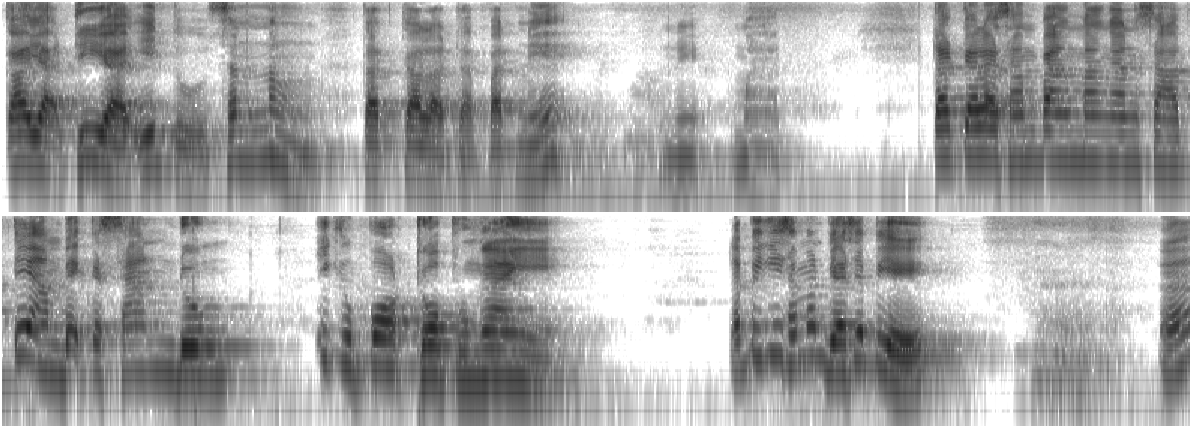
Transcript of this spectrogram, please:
Kayak dia itu seneng tatkala dapat nih nikmat tatkala sampang mangan sate ambek kesandung iku podo bungai tapi ini sama biasa piye Hah?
